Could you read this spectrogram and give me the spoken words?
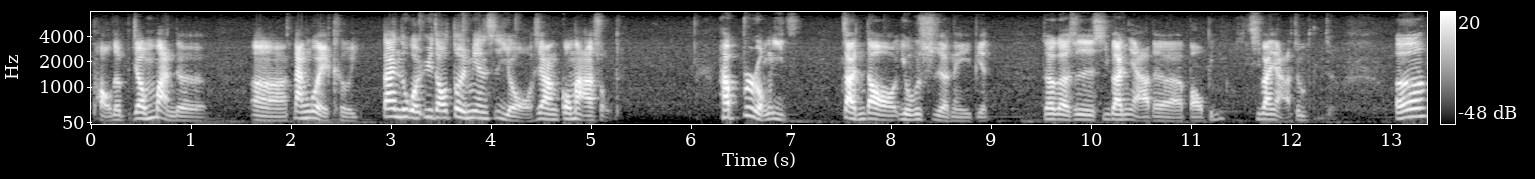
跑得比较慢的呃单位也可以。但如果遇到对面是有像弓马手的，他不容易站到优势的那一边。这个是西班牙的保兵，西班牙的征服者。而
